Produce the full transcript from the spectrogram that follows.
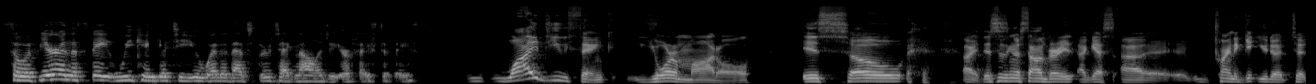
So if you're in the state, we can get to you, whether that's through technology or face to face. Why do you think your model is so all right this is going to sound very i guess uh trying to get you to to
